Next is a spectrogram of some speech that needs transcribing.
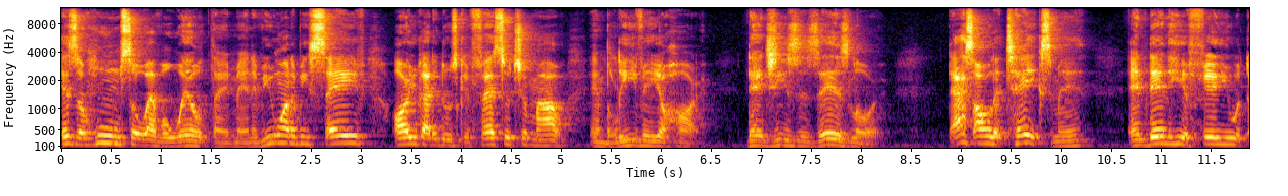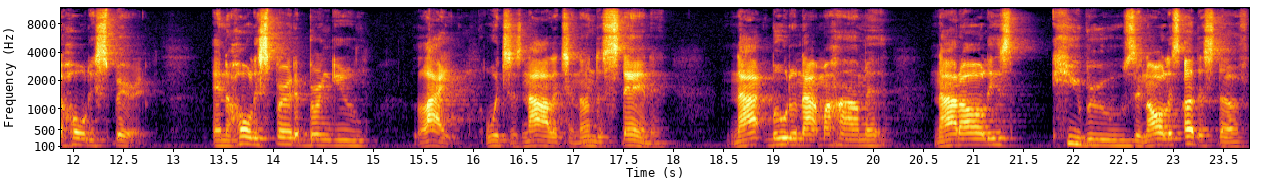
It's a whomsoever will thing, man. If you want to be saved, all you got to do is confess with your mouth and believe in your heart that Jesus is Lord. That's all it takes, man. And then he'll fill you with the Holy Spirit. And the Holy Spirit will bring you light, which is knowledge and understanding. Not Buddha, not Muhammad, not all these Hebrews and all this other stuff,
